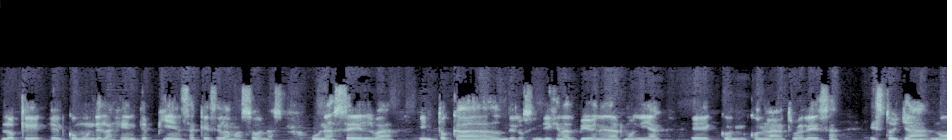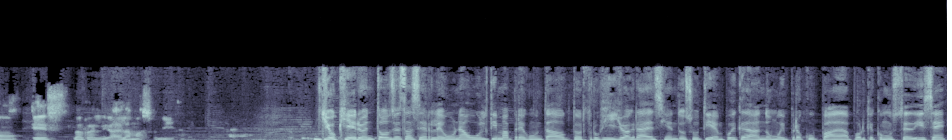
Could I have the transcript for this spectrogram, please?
lo que el común de la gente piensa que es el Amazonas, una selva intocada donde los indígenas viven en armonía eh, con, con la naturaleza esto ya no es la realidad de la Amazonía. Yo quiero entonces hacerle una última pregunta, doctor Trujillo, agradeciendo su tiempo y quedando muy preocupada porque, como usted dice,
